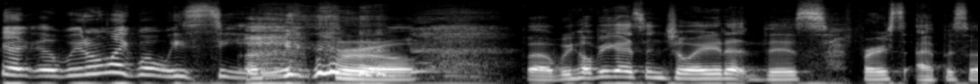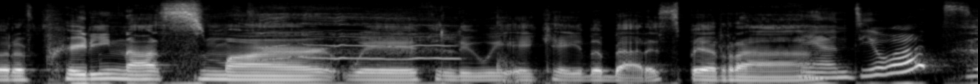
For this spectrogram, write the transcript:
Yeah, we don't like what we see. for real. But we hope you guys enjoyed this first episode of Pretty Not Smart with Louie, aka the baddest perra. and you what? Yay!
